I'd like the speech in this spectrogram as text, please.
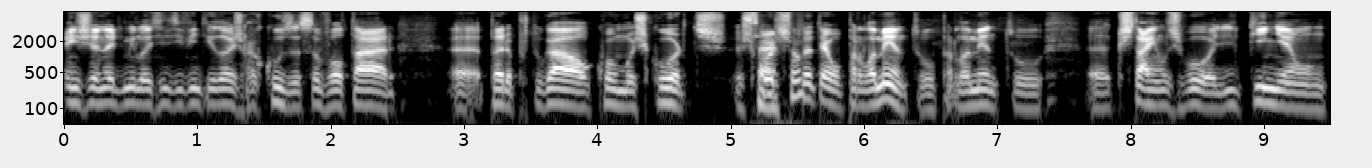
em janeiro de 1822 recusa-se a voltar uh, para Portugal como as cortes, as certo. cortes, portanto é o Parlamento, o Parlamento uh, que está em Lisboa lhe tinham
